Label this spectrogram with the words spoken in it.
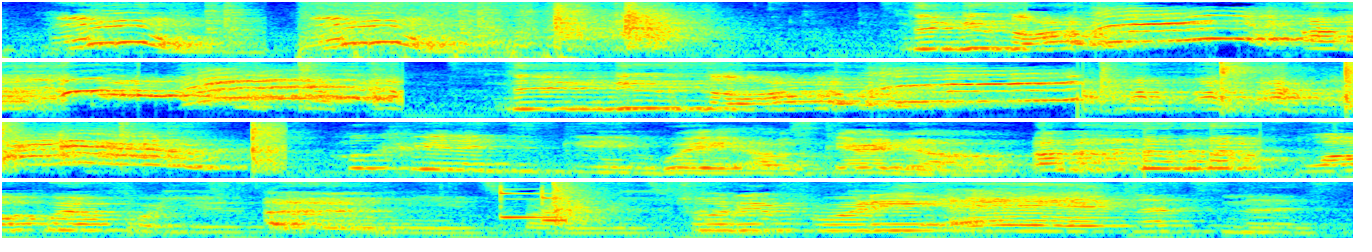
mm, mm. Stinky sauce. Stinky sauce. Who created this game? Wait, I'm scared now. One point for you, for me. It's fine. It's fine. Tutti fruity and That's nasty.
